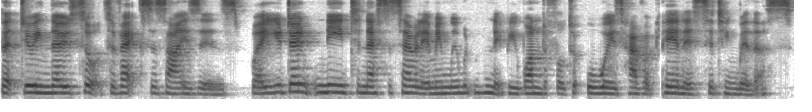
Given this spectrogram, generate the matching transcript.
But doing those sorts of exercises where you don't need to necessarily, I mean, wouldn't it be wonderful to always have a pianist sitting with us?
